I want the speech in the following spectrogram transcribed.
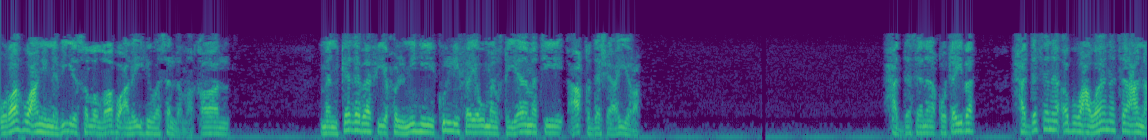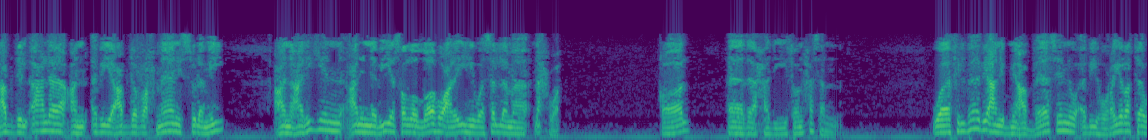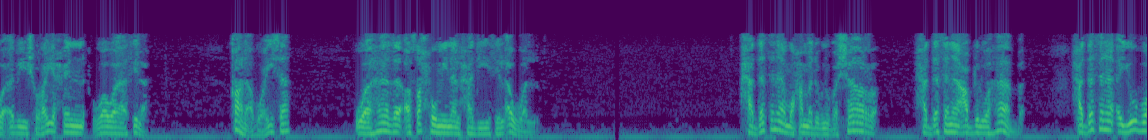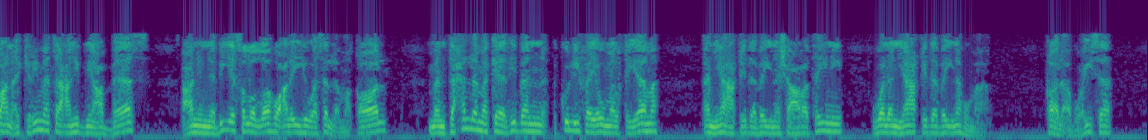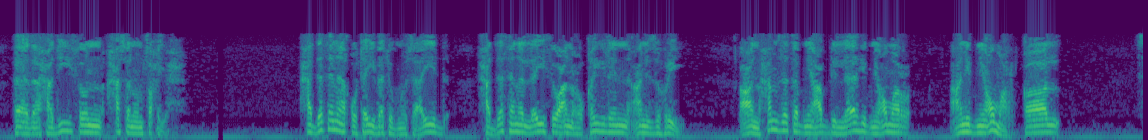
أراه عن النبي صلى الله عليه وسلم قال من كذب في حلمه كلف يوم القيامة عقد شعيرة. حدثنا قتيبة حدثنا أبو عوانة عن عبد الأعلى عن أبي عبد الرحمن السلمي عن علي عن النبي صلى الله عليه وسلم نحوه. قال هذا حديث حسن. وفي الباب عن ابن عباس وأبي هريرة وأبي شريح وواثلة. قال أبو عيسى وهذا أصح من الحديث الأول. حدثنا محمد بن بشار حدثنا عبد الوهاب حدثنا أيوب عن عكرمة عن ابن عباس عن النبي صلى الله عليه وسلم قال من تحلم كاذبا كلف يوم القيامة أن يعقد بين شعرتين ولن يعقد بينهما. قال أبو عيسى هذا حديث حسن صحيح. حدثنا قتيبة بن سعيد حدثنا الليث عن عقيل عن الزهري عن حمزة بن عبد الله بن عمر عن ابن عمر قال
